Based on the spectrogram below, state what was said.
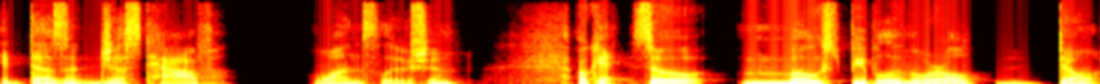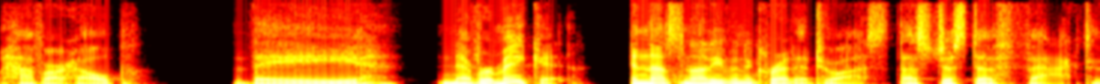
It doesn't just have one solution. Okay, so most people in the world don't have our help. They never make it. And that's not even a credit to us. That's just a fact.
